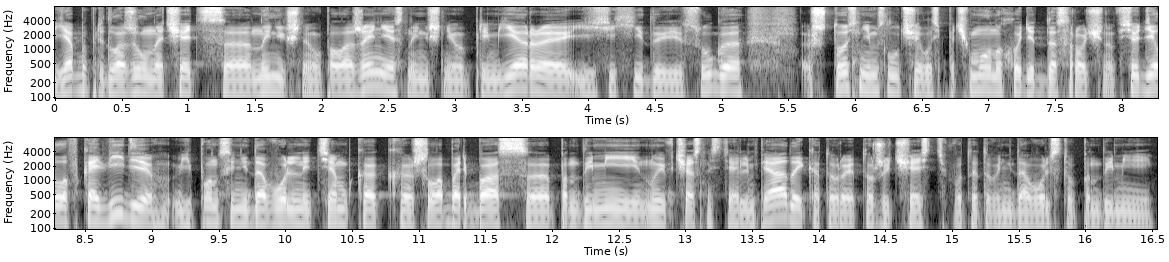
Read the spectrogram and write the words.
Я бы предложил начать с нынешнего положения, с нынешнего премьера Исихиды Суга. Что с ним случилось? Почему он уходит досрочно. Все дело в ковиде. Японцы недовольны тем, как шла борьба с пандемией, ну и в частности Олимпиадой, которая тоже часть вот этого недовольства пандемией.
